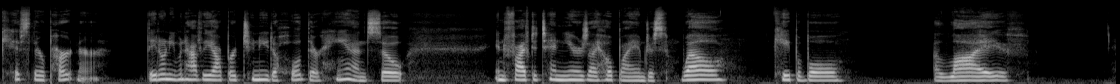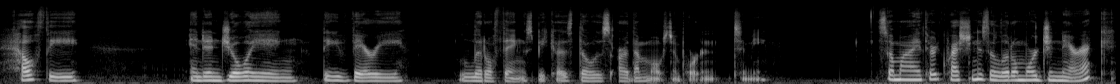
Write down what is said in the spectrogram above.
kiss their partner. They don't even have the opportunity to hold their hand. So, in five to 10 years, I hope I am just well, capable, alive, healthy, and enjoying the very little things because those are the most important to me. So, my third question is a little more generic.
